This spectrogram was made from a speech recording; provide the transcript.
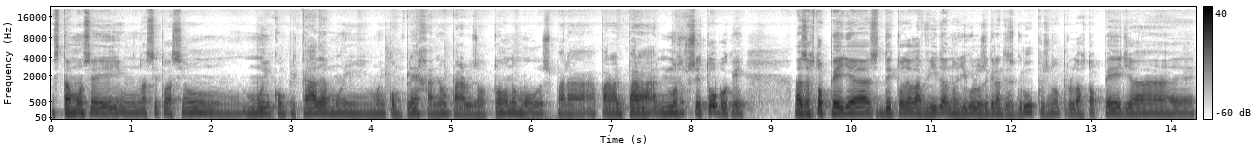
estamos en una situación muy complicada, muy, muy compleja ¿no? para los autónomos, para, para, para nuestro sector, porque las ortopedias de toda la vida, no digo los grandes grupos, ¿no? pero la ortopedia eh,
